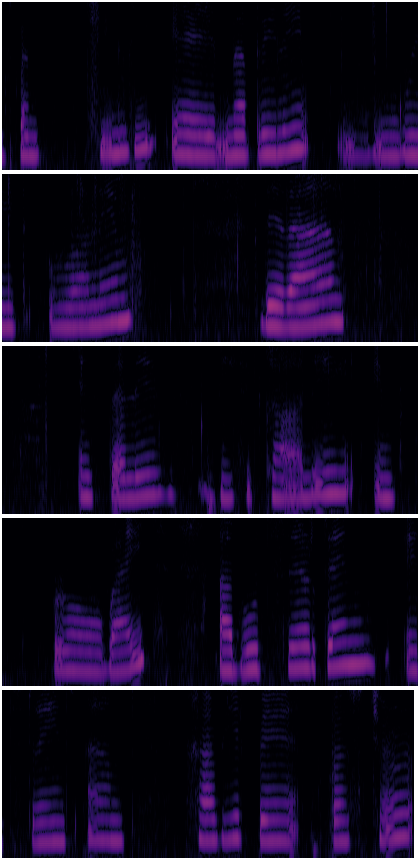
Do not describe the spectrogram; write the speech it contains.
spontaneity uh, naturally with volume the dance style is basically improvised about certain strengths and Javier P- Pasteur.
